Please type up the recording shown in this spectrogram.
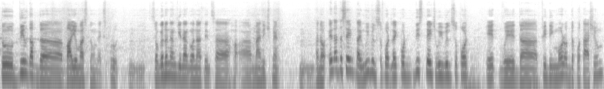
to build up the biomass ng next fruit. Mm. So ganun ang ginagawa natin sa uh, management. Mm. Ano, and at the same time, we will support like for this stage we will support it with uh, feeding more of the potassium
